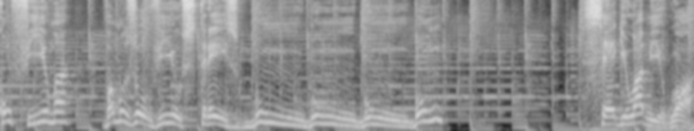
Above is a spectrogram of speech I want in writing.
confirma. Vamos ouvir os três bum, bum, bum, bum. Segue o amigo, ó.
